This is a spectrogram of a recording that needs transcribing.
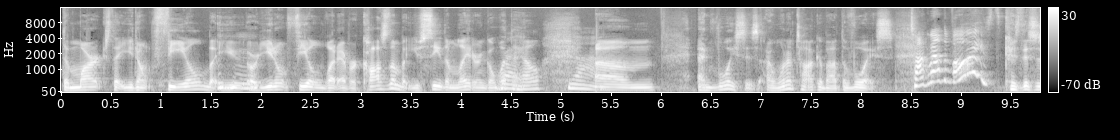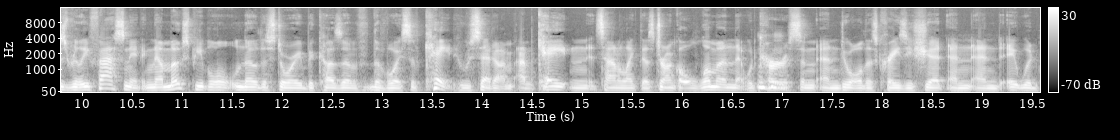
the marks that you don't feel, but Mm-hmm. you or you don't feel whatever caused them, but you see them later and go, "What the hell?" Yeah. Um, and voices. I want to talk about the voice Talk about the voice. because this is really fascinating. Now, most people know the story because of the voice of Kate, who said, "I'm, I'm Kate," and it sounded like this drunk old woman that would Mm-hmm. curse and, and do all this crazy shit, and and it would.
